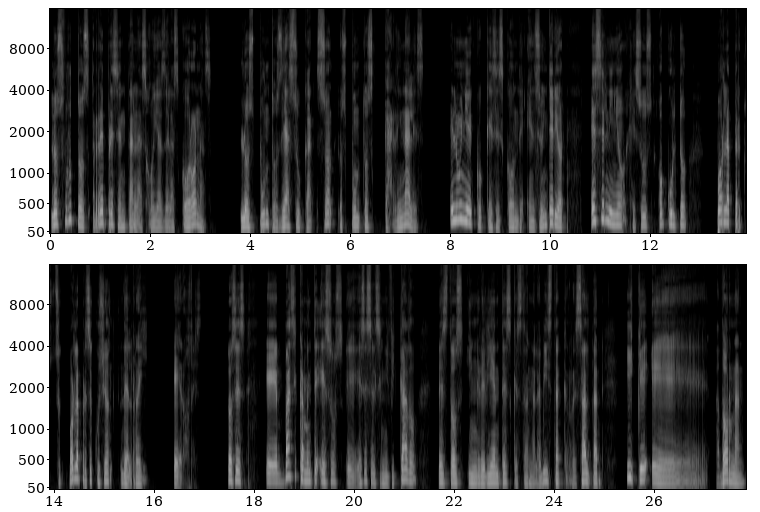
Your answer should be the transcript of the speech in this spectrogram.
Los frutos representan las joyas de las coronas. Los puntos de azúcar son los puntos cardinales. El muñeco que se esconde en su interior es el niño Jesús oculto por la, por la persecución del rey Herodes. Entonces, eh, básicamente esos, eh, ese es el significado estos ingredientes que están a la vista, que resaltan y que eh, adornan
